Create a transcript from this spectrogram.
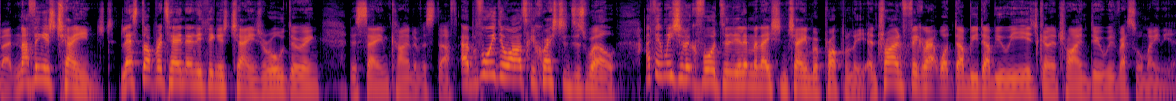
But nothing has changed. Let's not pretend anything has changed. We're all doing the same kind of stuff. Uh, before we do ask questions as well, I think we should look forward to the Elimination Chamber properly and try and figure out what WWE is going to try and do with WrestleMania.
